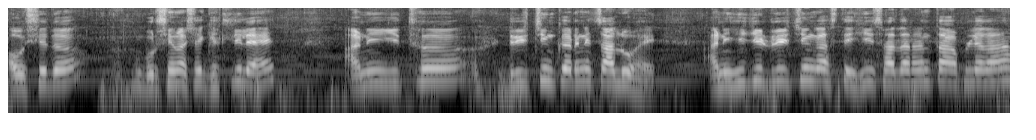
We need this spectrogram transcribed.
औषधं बुरशीनाशक घेतलेले आहेत. आणि इथं ड्रिचिंग करणे चालू आहे. आणि ही जी ड्रिचिंग असते ही साधारणतः आपल्याला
